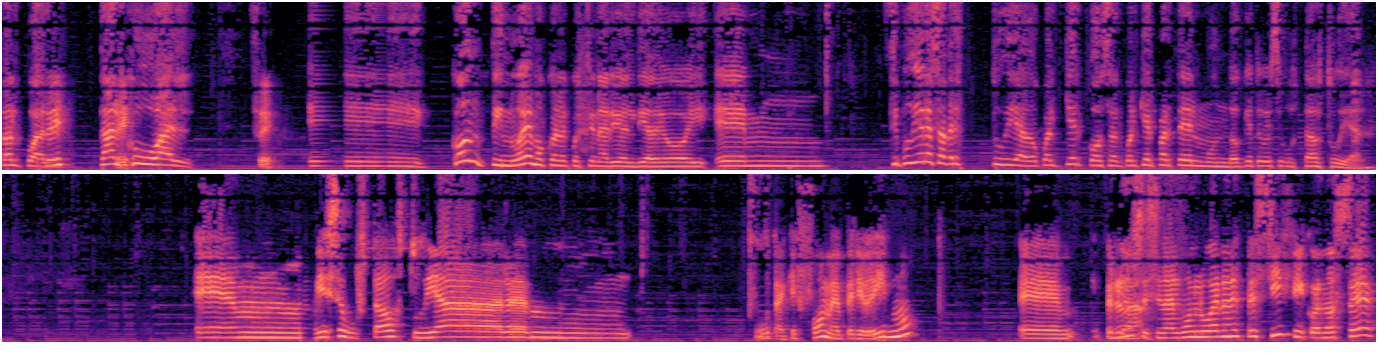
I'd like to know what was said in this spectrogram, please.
tal cual. sí, Tal sí. cual. sí. Eh, eh, continuemos con el cuestionario del día de hoy. Em, si pudieras haber estudiado cualquier cosa en cualquier parte del mundo, ¿qué te hubiese gustado estudiar? Eh, me hubiese gustado estudiar. em, puta, qué fome, periodismo. Eh, pero no sé si en algún lugar en específico, no sé.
